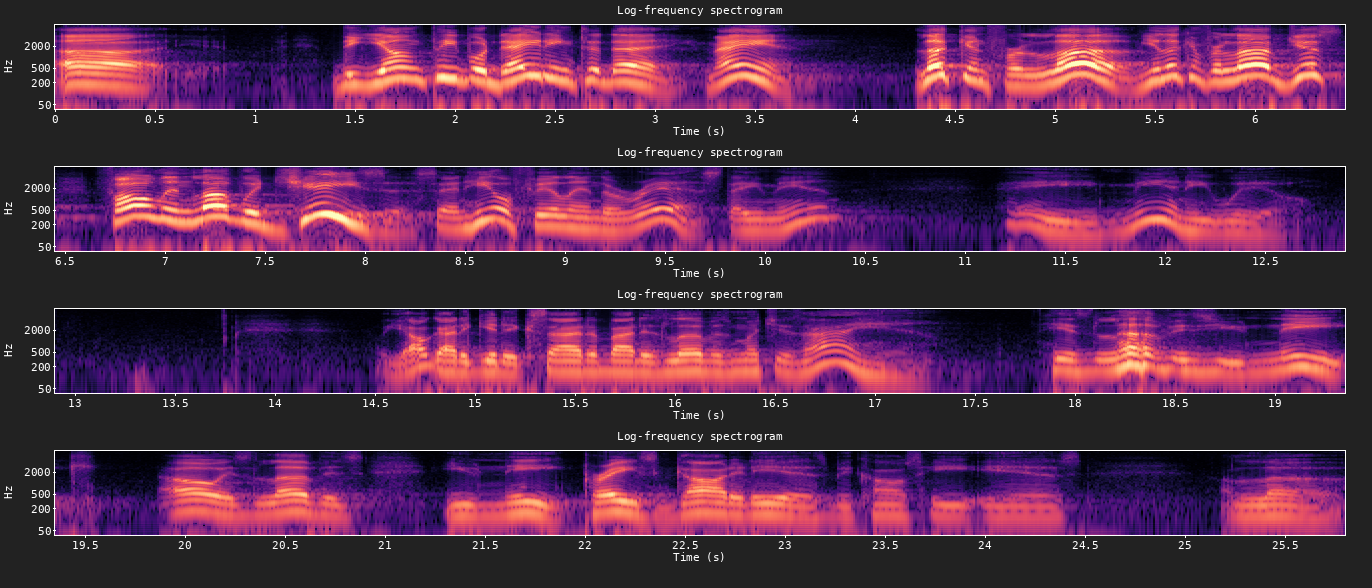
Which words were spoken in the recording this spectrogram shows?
uh, the young people dating today, man, looking for love. You're looking for love, just fall in love with Jesus, and He'll fill in the rest. Amen. Amen, He will. Well, y'all got to get excited about His love as much as I am. His love is unique. Oh, His love is unique. Praise God, it is because He is love.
